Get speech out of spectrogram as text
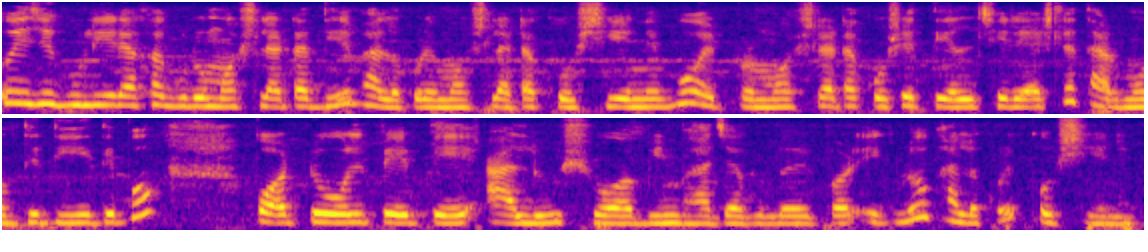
ওই যে গুলিয়ে রাখা গুঁড়ো মশলাটা দিয়ে ভালো করে মশলাটা কষিয়ে নেব। এরপর মশলাটা কষে তেল ছেড়ে আসলে তার মধ্যে দিয়ে দেব পটল, পেঁপে, আলু, সোয়াবিন ভাজাগুলো। এরপর এগুলো ভালো করে কষিয়ে নেব।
